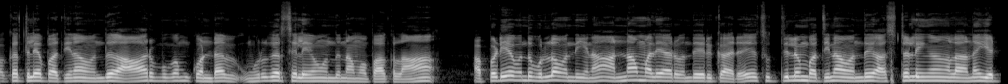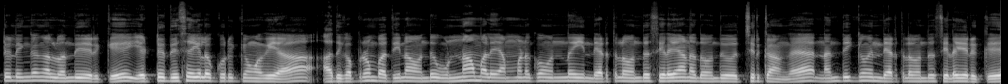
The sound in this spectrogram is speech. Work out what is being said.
பக்கத்துலேயே பார்த்தீங்கன்னா வந்து ஆறு முகம் கொண்ட முருகர் சிலையும் வந்து நம்ம பார்க்கலாம். அப்படியே வந்து உள்ளே வந்தீங்கன்னா அண்ணாமலையார் வந்து இருக்கார். சுற்றிலும் பார்த்தீங்கன்னா வந்து அஷ்டலிங்கங்களான எட்டு லிங்கங்கள் வந்து இருக்குது எட்டு திசைகளை குறிக்கும் வகையாக அதுக்கப்புறம் பார்த்தீங்கன்னா வந்து உண்ணாமலை அம்மனுக்கும் வந்து இந்த இடத்துல வந்து சிலையானது வந்து வச்சுருக்காங்க. நந்திக்கும் இந்த இடத்துல வந்து சிலை இருக்குது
